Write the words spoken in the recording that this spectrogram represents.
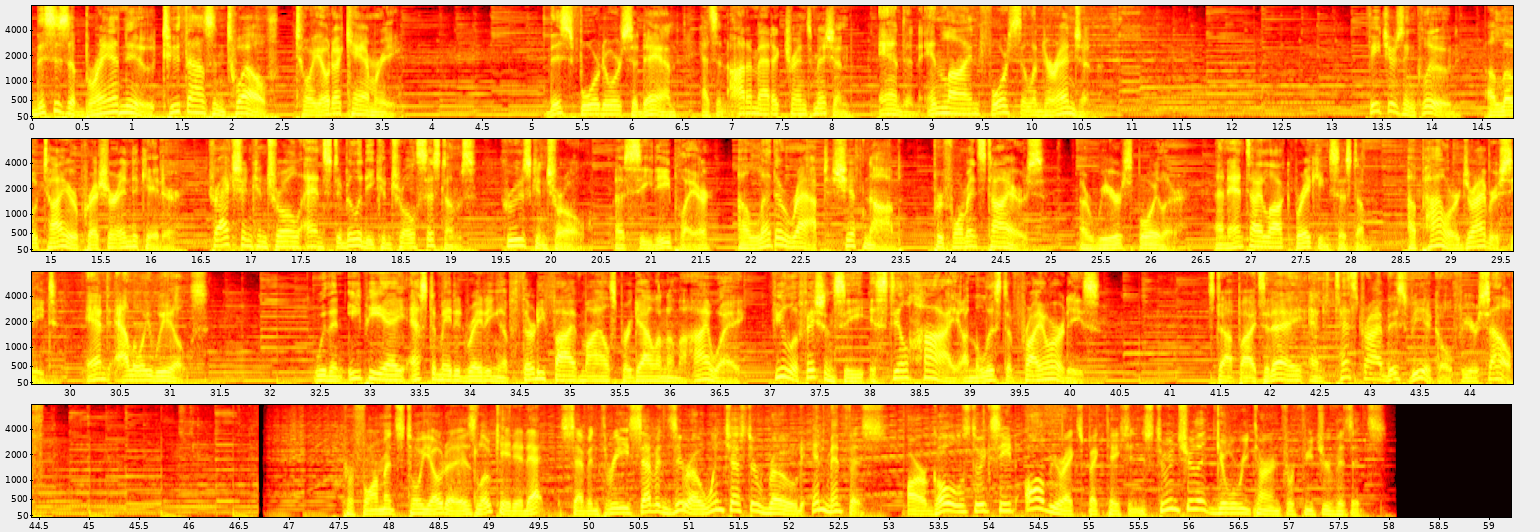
This is a brand new 2012 Toyota Camry. This four-door sedan has an automatic transmission and an inline four-cylinder engine. Features include a low tire pressure indicator, traction control and stability control systems, cruise control, a CD player, a leather-wrapped shift knob, performance tires, a rear spoiler, an anti-lock braking system, a power driver seat, and alloy wheels. With an EPA estimated rating of 35 miles per gallon on the highway, fuel efficiency is still high on the list of priorities. Stop by today and test drive this vehicle for yourself. Performance Toyota is located at 7370 Winchester Road in Memphis. Our goal is to exceed all of your expectations to ensure that you'll return for future visits.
